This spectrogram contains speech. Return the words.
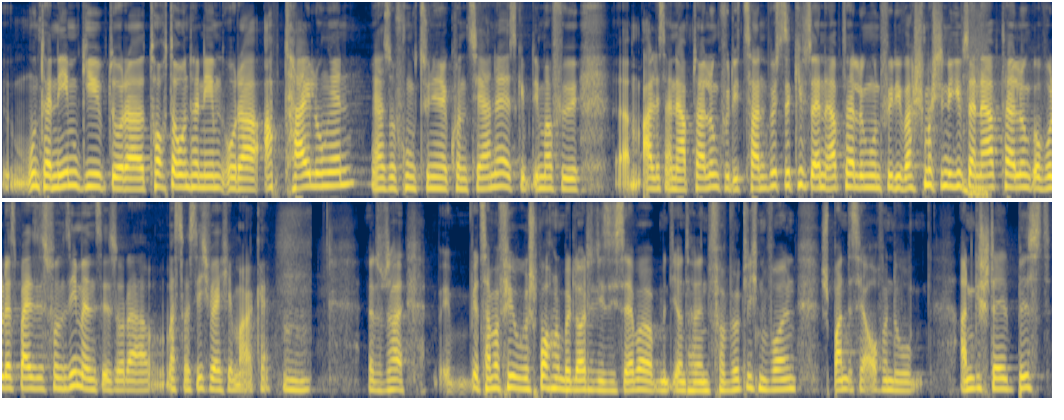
Unternehmen gibt oder Tochterunternehmen oder Abteilungen. Ja, so funktionieren Konzerne. Es gibt immer für ähm, alles eine Abteilung. Für die Zahnbürste gibt es eine Abteilung und für die Waschmaschine gibt es eine Abteilung, obwohl das beides von Siemens ist oder was weiß ich, welche Marke. Mhm. Ja, total. Jetzt haben wir viel gesprochen über Leute, die sich selber mit ihren Talenten verwirklichen wollen. Spannend ist ja auch, wenn du angestellt bist,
